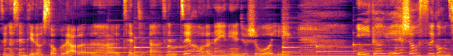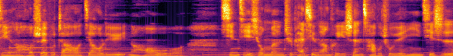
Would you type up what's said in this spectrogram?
整个身体都受不了了。呃，曾经呃，曾最后的那一年，就是我一一个月瘦四公斤，然后睡不着，焦虑，然后我心悸胸闷，去看心脏科医生查不出原因。其实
